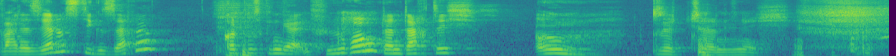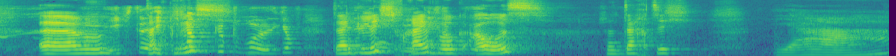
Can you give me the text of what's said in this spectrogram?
war eine sehr lustige Sache. Cottbus ging ja in Führung, dann dachte ich, oh, bitte nicht. Ähm, Ich, dann ich glich, gebrüllt. Ich hab dann glich. Freiburg aus. Dann dachte ich, ja.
